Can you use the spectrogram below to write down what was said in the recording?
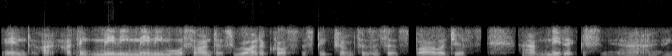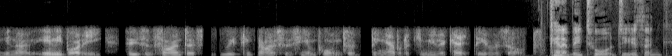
And I, I think many, many more scientists right across the spectrum, physicists, biologists, um, medics, uh, you know, anybody who's a scientist recognises the importance of being able to communicate their results. Can it be taught, do you think?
